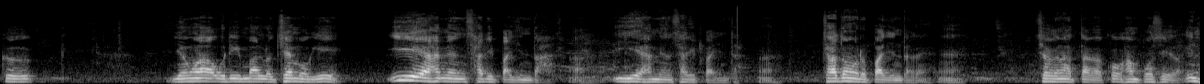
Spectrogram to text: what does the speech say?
그 영화 우리말로 제목이 이해하면 살이 빠진다. 아, 이해하면 살이 빠진다. 아, 자동으로 빠진다. 예. 적어놨다가 꼭 한번 보세요. 인,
